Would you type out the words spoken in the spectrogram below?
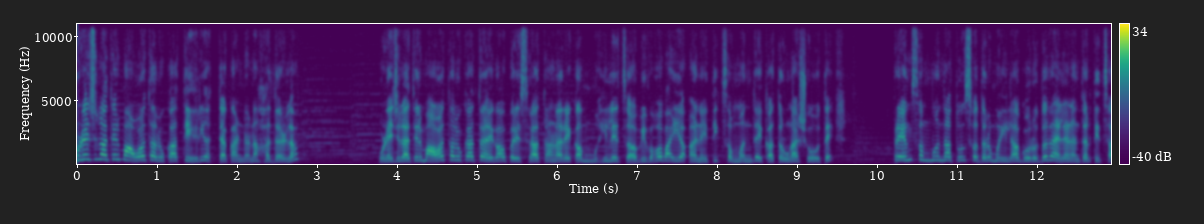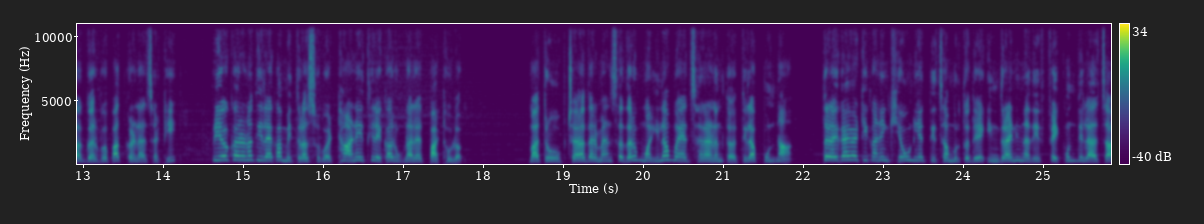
पुणे जिल्ह्यातील मावळ तालुका तिहेरी हत्याकांडानं हदरलं. पुणे जिल्ह्यातील मावळ तालुक्यात तळेगाव परिसरात राहणाऱ्या एका महिलेचं विवाहबाह्य अनैतिक संबंध एका तरुणाशी होते. प्रेम संबंधातून सदर महिला गरोदर राहिल्यानंतर तिचा गर्भपात करण्यासाठी प्रियकरणं तिला एका मित्रासोबत ठाणे येथील एका रुग्णालयात पाठवलं. मात्र उपचारादरम्यान सदर महिला मयत झाल्यानंतर तिला पुन्हा तळेगाव या ठिकाणी घेऊन येत तिचा मृतदेह इंद्रायणी नदीत फेकून दिल्याचा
